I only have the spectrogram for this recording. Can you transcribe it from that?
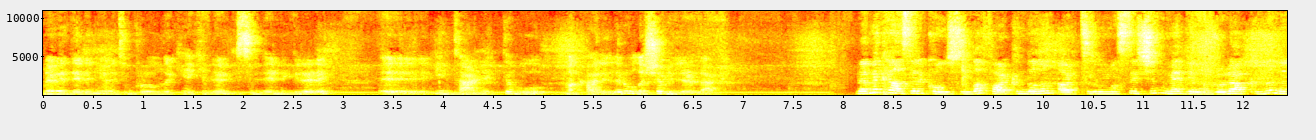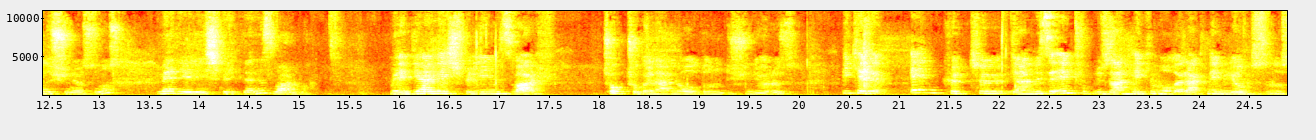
meme derin yönetim kurulundaki hekimlerin isimlerini girerek e, internette bu makalelere ulaşabilirler. Meme kanseri konusunda farkındalığın arttırılması için medyanın rolü hakkında ne düşünüyorsunuz? Medya ile işbirlikleriniz var mı? Medya ile işbirliğimiz var. Çok çok önemli olduğunu düşünüyoruz. Bir kere en kötü yani bizi en çok üzen hekim olarak ne biliyor musunuz?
